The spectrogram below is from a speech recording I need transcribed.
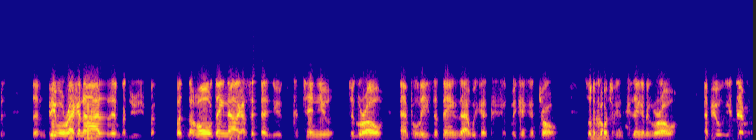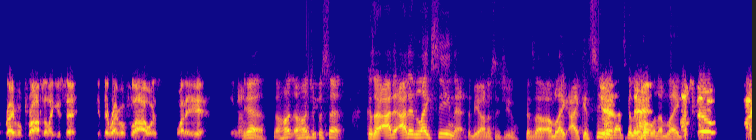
the, the people recognize it, but you, but, but the whole thing now, like I said, you continue to grow and police the things that we could we can control, so the culture can continue to grow and people get their rightful props and, like you said, get their rightful flowers while they're here. You know, Yeah, a hun- a hundred percent. Because I, I I didn't like seeing that to be honest with you. Because I'm like I can see where that's gonna yeah. go, and I'm like, I'm still, I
